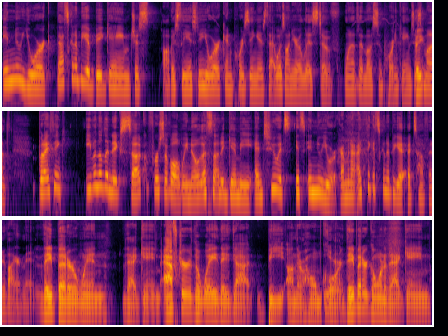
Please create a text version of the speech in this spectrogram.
in New York, that's going to be a big game. Just obviously, it's New York and Porzingis. That was on your list of one of the most important games this They- month. But I think even though the Knicks suck, first of all, we know that's not a gimme, and two, it's it's in New York. I mean, I think it's going to be a, a tough environment. They better win that game after the way they got beat on their home court. Yeah. They better go into that game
